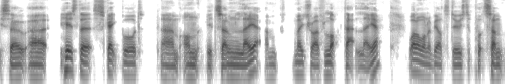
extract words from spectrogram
so uh, here's the skateboard um, on its own layer. I'm made sure I've locked that layer. What I want to be able to do is to put some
